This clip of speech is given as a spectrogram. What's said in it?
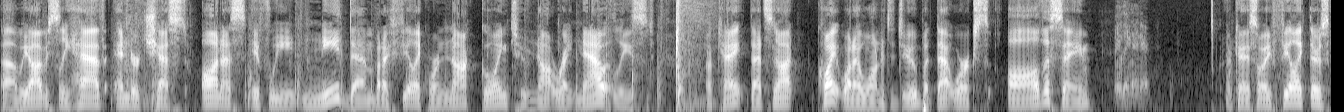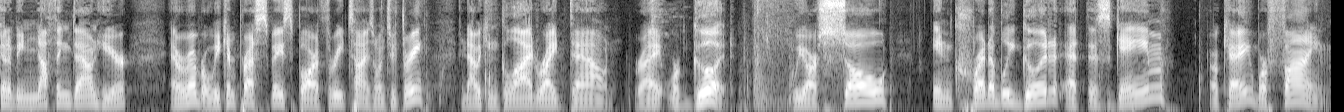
Uh, we obviously have ender chests on us if we need them, but I feel like we're not going to. Not right now, at least. Okay, that's not quite what I wanted to do, but that works all the same. Okay, so I feel like there's going to be nothing down here. And remember, we can press spacebar three times. One, two, three. And now we can glide right down, right? We're good. We are so incredibly good at this game. Okay? We're fine.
